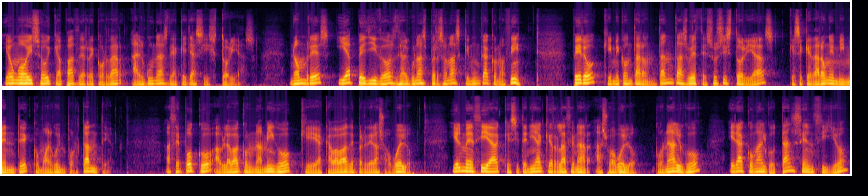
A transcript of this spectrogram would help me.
y aún hoy soy capaz de recordar algunas de aquellas historias, nombres y apellidos de algunas personas que nunca conocí, pero que me contaron tantas veces sus historias que se quedaron en mi mente como algo importante. Hace poco hablaba con un amigo que acababa de perder a su abuelo, y él me decía que si tenía que relacionar a su abuelo con algo, era con algo tan sencillo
